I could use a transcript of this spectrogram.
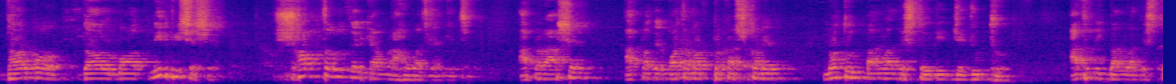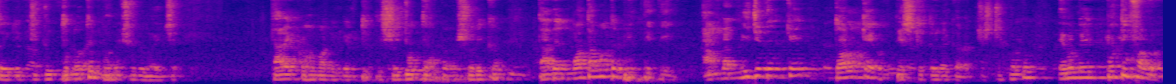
ধর্ম, দল, মত নির্বিশেষে সব তরুণদেরকে আমরা আহ্বান জানিয়েছি। আপনারা আসেন, আপনাদের মতামত প্রকাশ করেন। নতুন বাংলাদেশ তৈরির যে যুদ্ধ, আধুনিক বাংলাদেশ তৈরির যে যুদ্ধ নতুনভাবে শুরু হয়েছে, তারেক রহমানের নেতৃত্বে সেই যুদ্ধে আপনারা শরিক হন। তাদের মতামতের ভিত্তিতেই আমরা নিজেদেরকে, দলকে এবং দেশকে তৈরি করার চেষ্টা করব এবং এর প্রতিফলন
